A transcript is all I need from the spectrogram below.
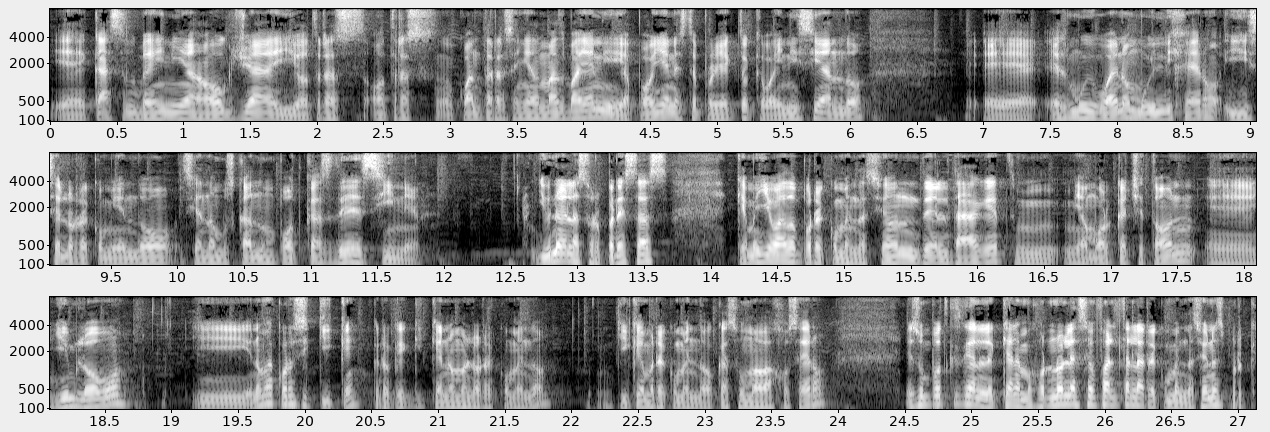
eh, Castlevania, Okja y otras otras cuantas reseñas más. Vayan y apoyen este proyecto que va iniciando. Eh, es muy bueno, muy ligero y se lo recomiendo si andan buscando un podcast de cine. Y una de las sorpresas que me he llevado por recomendación del Daggett, mi amor cachetón, eh, Jim Lobo, y no me acuerdo si Kike, creo que Kike no me lo recomendó. Kike me recomendó Kazuma Bajo Cero. Es un podcast que a lo mejor no le hace falta las recomendaciones porque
